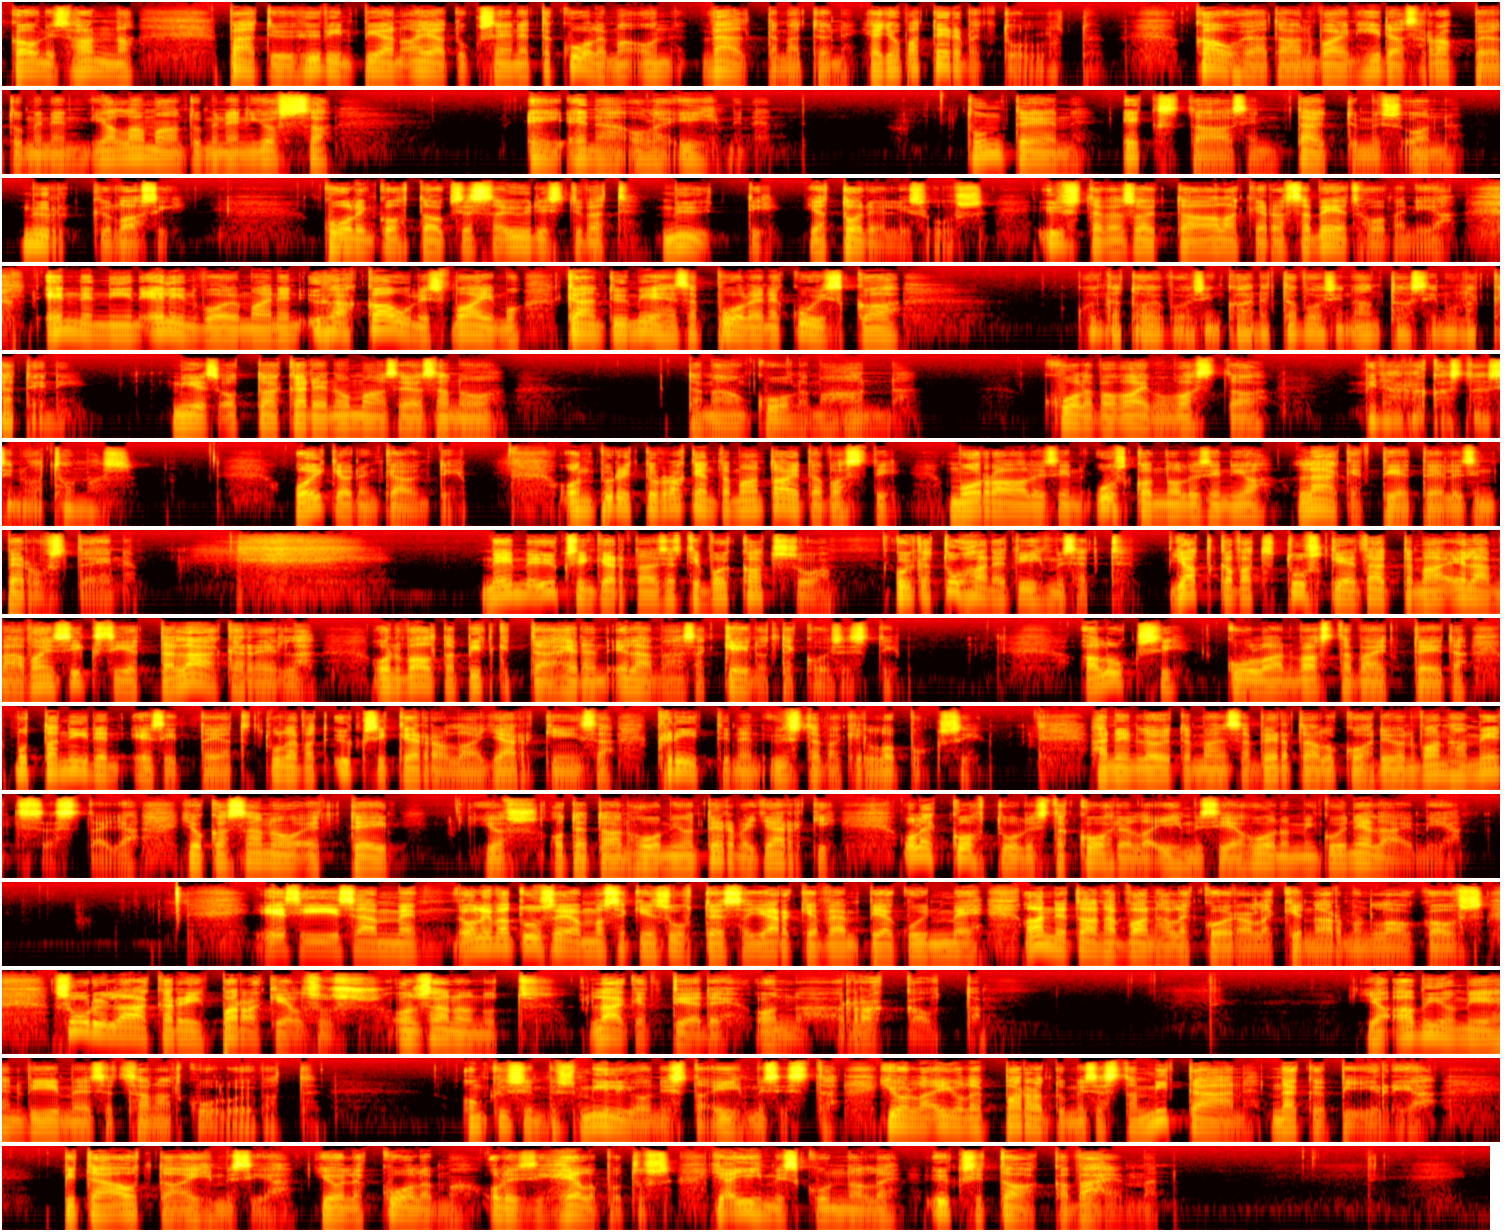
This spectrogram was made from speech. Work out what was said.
Kaunis Hanna päätyy hyvin pian ajatukseen, että kuolema on välttämätön ja jopa tervetullut. Kauheata on vain hidas rappeutuminen ja lamaantuminen, jossa ei enää ole ihminen. Tunteen ekstaasin täyttymys on myrkkylasi, Kuolinkohtauksessa yhdistyvät myytti ja todellisuus. Ystävä soittaa alakerrassa Beethovenia. Ennen niin elinvoimainen, yhä kaunis vaimo kääntyy miehensä puoleen ja kuiskaa. Kuinka toivoisinkaan, että voisin antaa sinulle käteni? Mies ottaa käden omaansa ja sanoo, tämä on kuolema, Hanna. Kuoleva vaimo vastaa, minä rakastan sinua, Thomas. Oikeudenkäynti on pyritty rakentamaan taitavasti moraalisin, uskonnollisin ja lääketieteellisin perustein. Me emme yksinkertaisesti voi katsoa, kuinka tuhannet ihmiset jatkavat tuskien täyttämää elämää vain siksi, että lääkäreillä on valta pitkittää heidän elämäänsä keinotekoisesti. Aluksi kuullaan vastaväitteitä, mutta niiden esittäjät tulevat yksi kerrallaan järkiinsä, kriittinen ystäväkin lopuksi. Hänen löytämänsä vertailukohde on vanha metsästäjä, joka sanoo, ettei, jos otetaan huomioon terve järki, ole kohtuullista kohdella ihmisiä huonommin kuin eläimiä – Esi-isämme olivat useammassakin suhteessa järkevämpiä kuin me. Annetaanhan vanhalle koirallekin armon laukaus. Suuri lääkäri Parakelsus on sanonut, lääketiede on rakkautta. Ja aviomiehen viimeiset sanat kuuluivat. On kysymys miljoonista ihmisistä, joilla ei ole parantumisesta mitään näköpiiriä. Pitää auttaa ihmisiä, joille kuolema olisi helpotus ja ihmiskunnalle yksi taakka vähemmän.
